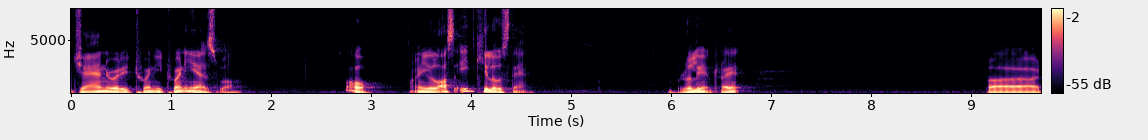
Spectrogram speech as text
January 2020 as well. Oh, and you lost 8 kilos then. Brilliant, right? But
